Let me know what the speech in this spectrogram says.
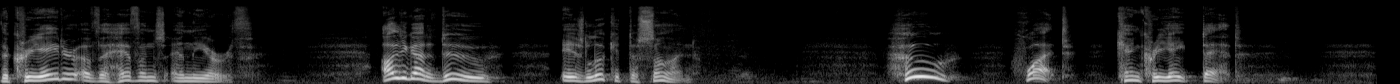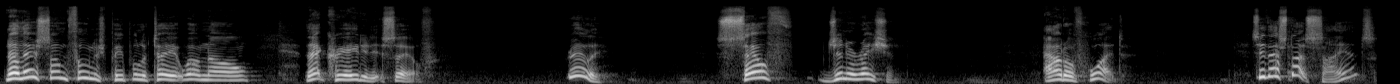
the creator of the heavens and the earth, all you got to do is look at the sun. Who, what can create that? Now, there's some foolish people that tell you, well, no, that created itself. Really? Self generation. Out of what? See, that's not science,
